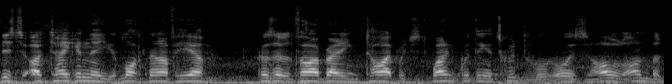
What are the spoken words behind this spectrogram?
this, I've taken the lock nut off here because it was vibrating tight, which is one good thing. It's good to always hold on, but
